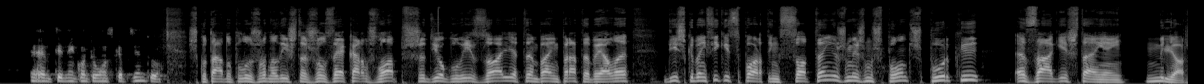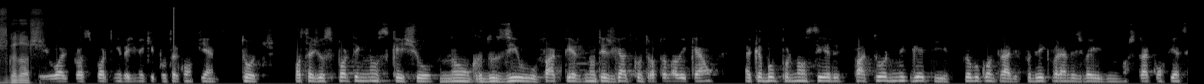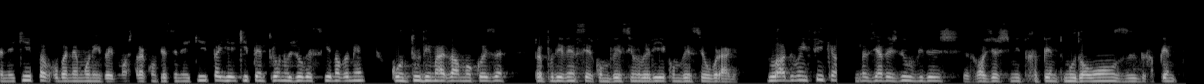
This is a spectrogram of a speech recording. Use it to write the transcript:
tendo em conta o 11 que apresentou. Escutado pelo jornalista José Carlos Lopes, Diogo Luiz olha também para a tabela, diz que Benfica e Sporting só têm os mesmos pontos porque as águias têm melhores jogadores. Eu olho para o Sporting e vejo uma equipa ultra confiante, todos. Ou seja, o Sporting não se queixou, não reduziu o facto de não ter jogado contra o Famalicão, acabou por não ser fator negativo. Pelo contrário, Frederico Varandas veio demonstrar confiança na equipa, Ruben Amorim veio demonstrar confiança na equipa e a equipa entrou no jogo a seguir novamente com tudo e mais alguma coisa para poder vencer, como venceu o Leiria, como venceu o Braga. Do lado do Benfica, demasiadas dúvidas, Roger Schmidt de repente muda ao 11, de repente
